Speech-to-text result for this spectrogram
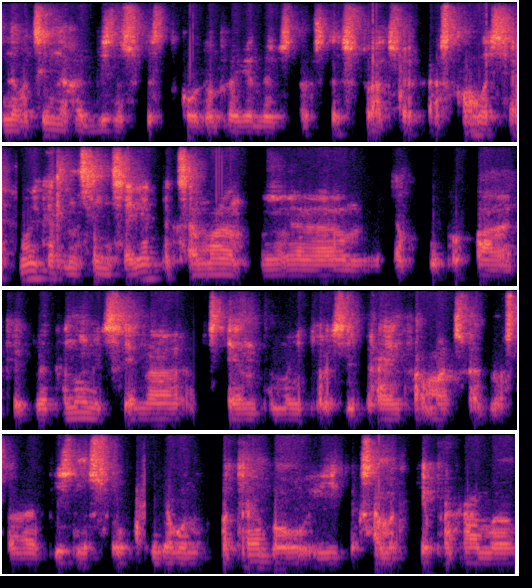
інавацыйнага бізнесу дастаткова добра ведаюць сітуацыю расклалася ну і каардынацыйны совет таксама эканоміцы на моніторсе збірае інфармацыю адносна бізнесу патрэбаў і таксама такія праграмы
